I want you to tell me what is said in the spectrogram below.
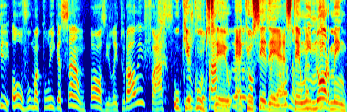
que houve uma coligação pós-eleitoral em face. O que aconteceu é que o CDS tem um enorme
